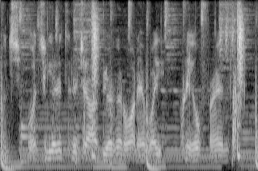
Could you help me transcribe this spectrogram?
Once, once you get into the job, you're going to want to invite one of your friends.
